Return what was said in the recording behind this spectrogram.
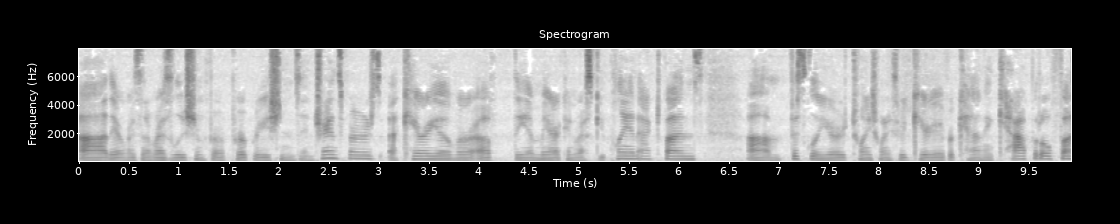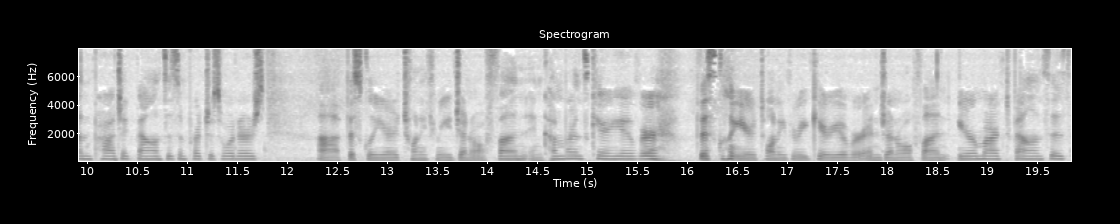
Uh, there was a resolution for appropriations and transfers, a carryover of the American Rescue Plan Act funds, um, fiscal year 2023 carryover county capital fund project balances and purchase orders, uh, fiscal year 23 general fund encumbrance carryover, fiscal year 23 carryover and general fund earmarked balances,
